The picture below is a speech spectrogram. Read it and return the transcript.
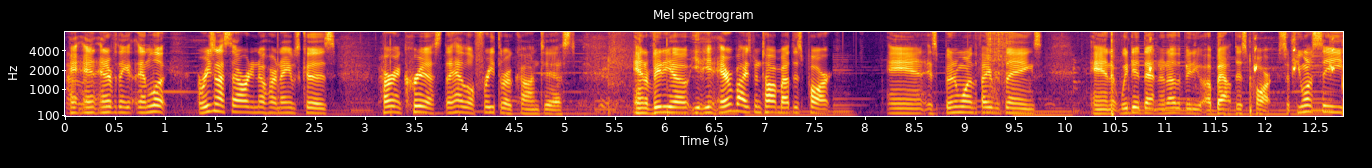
and, and, and everything. And look, the reason I say I already know her name is because her and Chris they had a little free throw contest and a video. y- y- Everybody's been talking about this park, and it's been one of the favorite things. And we did that in another video about this park. So if you want to see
